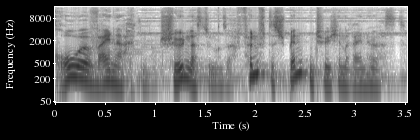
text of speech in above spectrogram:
Frohe Weihnachten und schön, dass du in unser fünftes Spendentürchen reinhörst.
